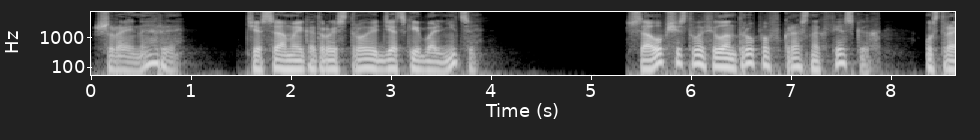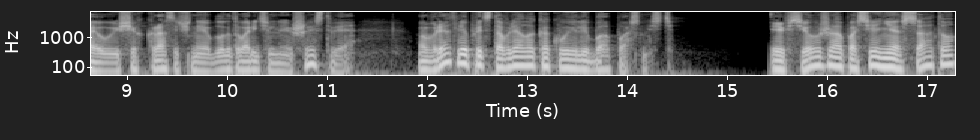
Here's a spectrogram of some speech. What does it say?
«Шрайнеры?» Те самые, которые строят детские больницы? Сообщество филантропов в красных фесках, устраивающих красочные благотворительные шествия, вряд ли представляло какую-либо опасность. И все же опасения Сато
